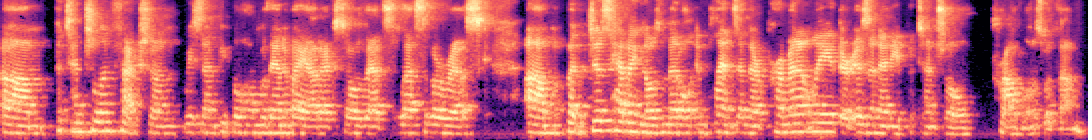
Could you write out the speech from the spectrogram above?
um, potential infection. We send people home with antibiotics, so that's less of a risk. Um, but just having those metal implants in there permanently, there isn't any potential problems with them.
